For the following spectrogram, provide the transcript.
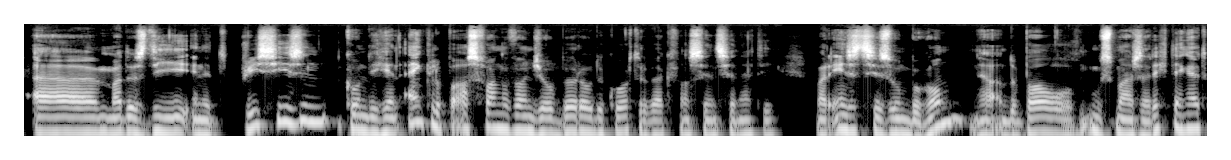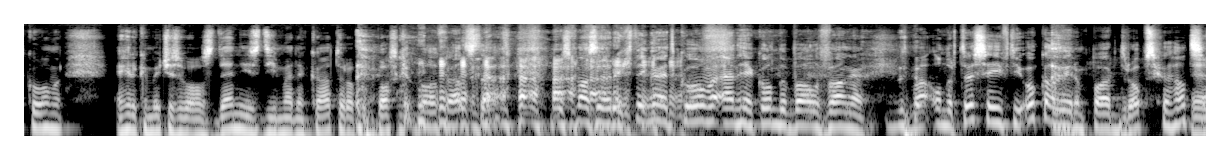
Eh, maar dus die in het preseason kon die geen enkele paas vangen van Joe Burrow, de quarterback van Cincinnati. Maar eens het seizoen begon, ja, de bal moest maar zijn richting uitkomen. Eigenlijk een beetje zoals Dennis, die met een kater op het basketbalveld staat. moest maar zijn richting uitkomen en hij kon de bal vangen. Maar ondertussen heeft hij ook alweer een paar drops gehad. Ja.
